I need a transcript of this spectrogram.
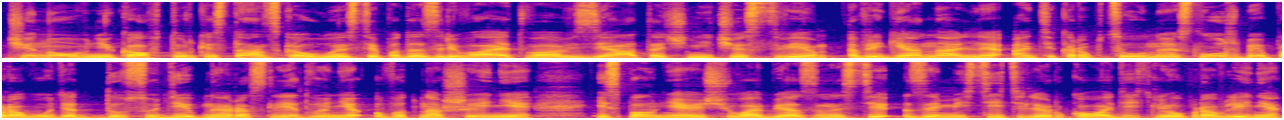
Чиновников Туркестанской области подозревают во взяточничестве. В региональной антикоррупционной службе проводят досудебное расследование в отношении исполняющего обязанности заместителя руководителя управления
